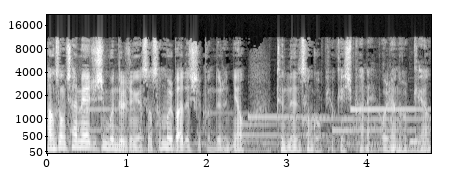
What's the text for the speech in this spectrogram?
방송 참여해주신 분들 중에서 선물 받으실 분들은요, 듣는 선곡표 게시판에 올려놓을게요.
